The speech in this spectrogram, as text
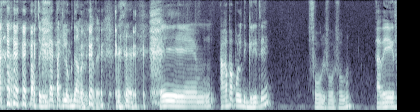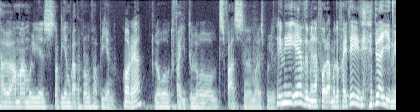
Αυτό γενικά υπάρχει lockdown, Αλέξανδρε. ε, αγαπάω πολύ την Κρήτη. Φουλ, φουλ, φουλ. Δηλαδή, θα, άμα μου έλεγε να πηγαίνουμε κάθε χρόνο, θα πήγαινα. Ωραία. Λόγω του φαγητού, λόγω της φάσης, μου αρέσει πολύ. Είναι η έβδομη αναφορά με το φαϊτή. Τι θα γίνει;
